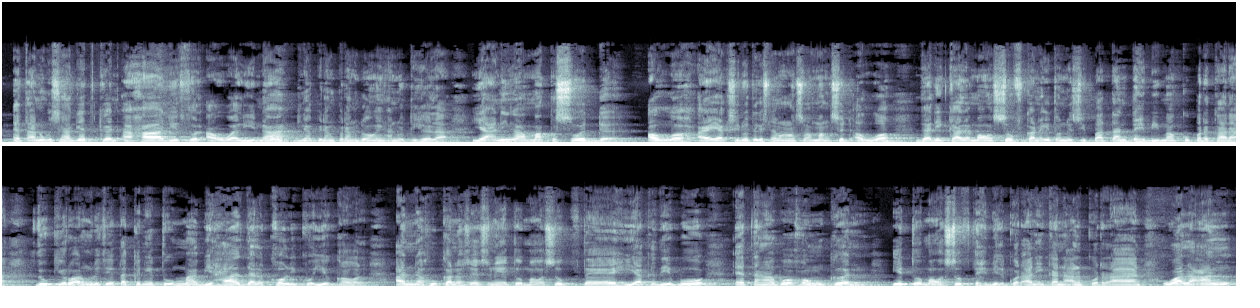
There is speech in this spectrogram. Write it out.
kagetkan aha disul awalina dina pirang-perang dongeng anu tila yakni ngamak kesude Allah ayayak sidu tegas nama maksud Allah dari kalau mausuf karena itu nusipatan teh bima ku perkara. Zukiru an diceritakeun itu umma bihadzal qawli ku ieu qaul. Annahu kana sesuna itu mausuf teh yakdzibu eta ngabohongkeun itu mausuf teh bil Qur'ani kana Al-Qur'an. Wala al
